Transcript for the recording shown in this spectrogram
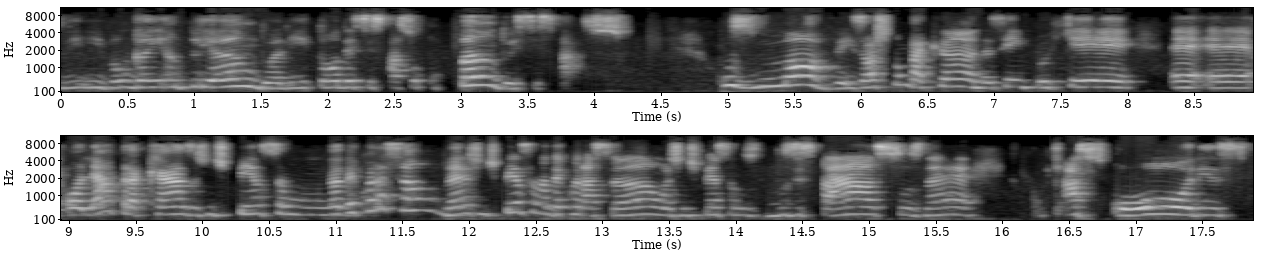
e vão ganhando, ampliando ali todo esse espaço, ocupando esse espaço. Os móveis, eu acho tão bacana, assim, porque é, é, olhar para casa, a gente pensa na decoração, né? A gente pensa na decoração, a gente pensa nos, nos espaços, né? as cores.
